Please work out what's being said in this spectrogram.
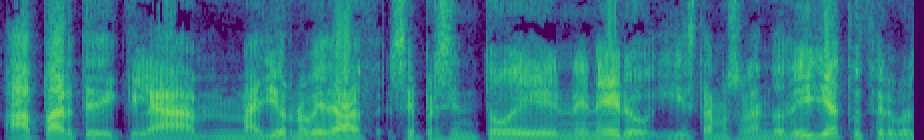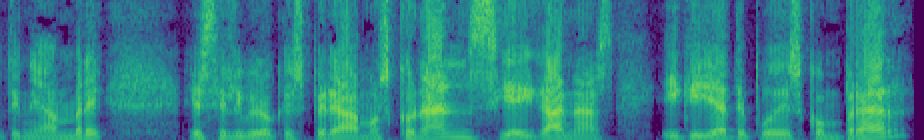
aparte de que la mayor novedad se presentó en enero y estamos hablando de ella, Tu cerebro tiene hambre, ese libro que esperábamos con ansia y ganas y que ya te puedes comprar.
